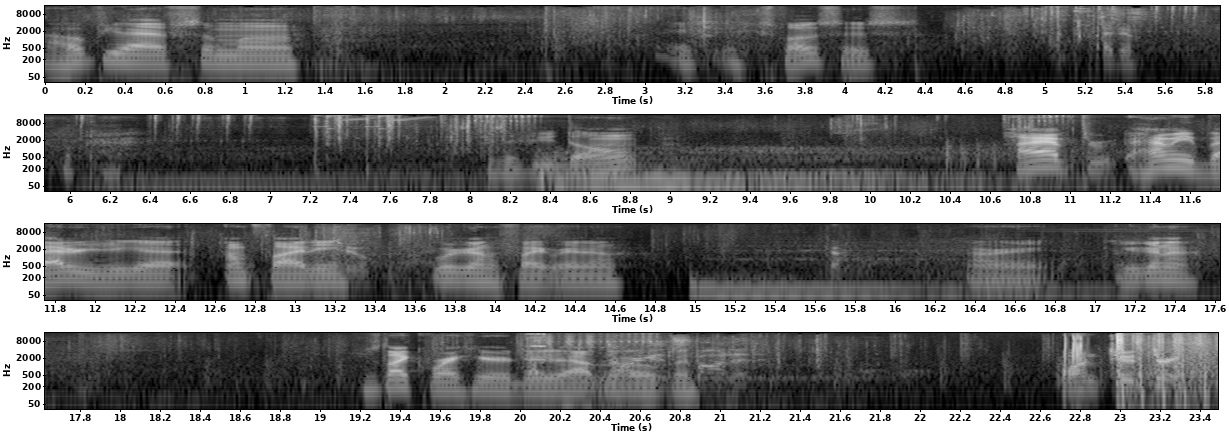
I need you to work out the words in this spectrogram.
I hope you have some uh, ex- explosives. I do. Okay. Because if you don't, I have thr How many batteries you got? I'm fighting. Two. We're gonna fight right now. Okay. All right. You're gonna. He's like right here, dude, out in the open. spotted. One, two, three.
